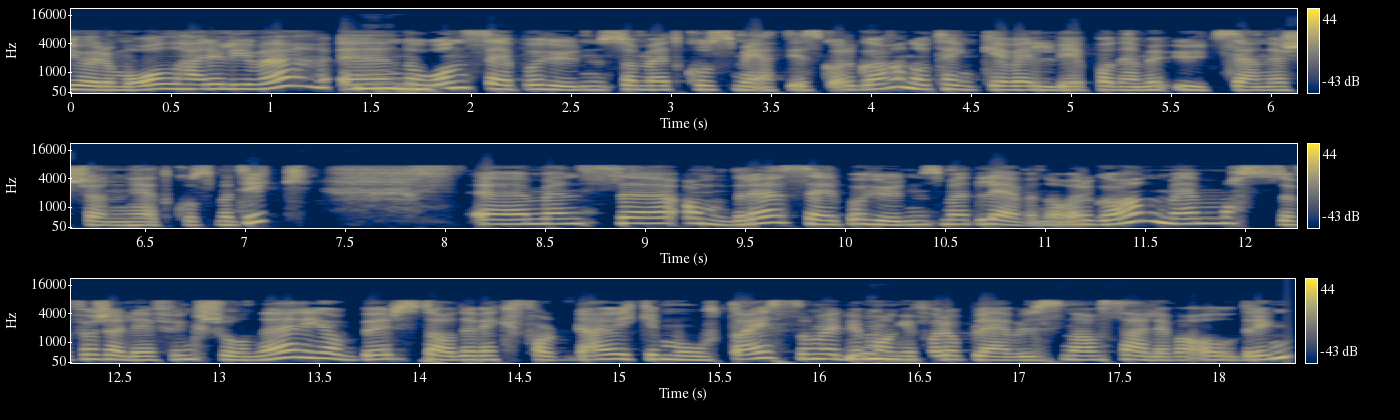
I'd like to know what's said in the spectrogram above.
gjøremål her i livet. Eh, mm. Noen ser på huden som et kosmetisk organ og tenker veldig på det med utseende, skjønnhet, kosmetikk. Eh, mens eh, andre ser på huden som et levende organ med masse forskjellige funksjoner. Jobber stadig vekk for deg og ikke mot deg, som veldig mm. mange får opplevelsen av særlig ved aldring.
